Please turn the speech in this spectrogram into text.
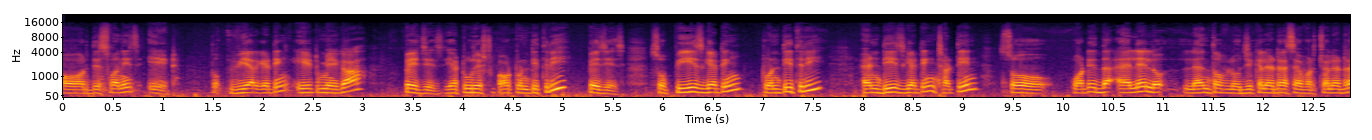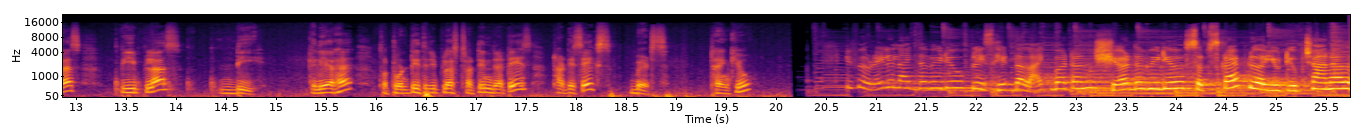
और दिस वन इज़ 8 तो we are getting 8 mega pages या 2 raised to power 23 pages so p is getting 23 and d is getting 13 so what is the la length of logical address या virtual address p plus d clear है तो 23 plus 13 that is 36 bits thank you If you really like the video, please hit the like button, share the video, subscribe to our YouTube channel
